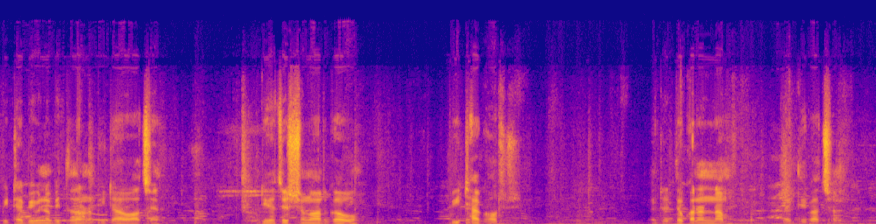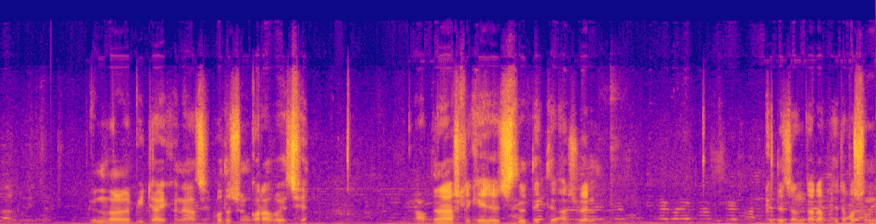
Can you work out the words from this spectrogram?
পিঠা বিভিন্ন বিভিন্ন ধরনের পিঠাও আছে। এটি হচ্ছে সোনারগাঁও পিঠা ঘর এটার দোকানের নাম, দেখতে পাচ্ছেন। বিভিন্ন ধরনের পিঠা এখানে আছে, প্রদর্শন করা হয়েছে। আপনারা আসলে খেয়ে যাচ্ছে, দেখতে আসবেন। খেতে চান যারা যেটা পছন্দ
